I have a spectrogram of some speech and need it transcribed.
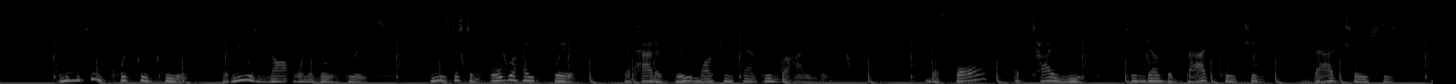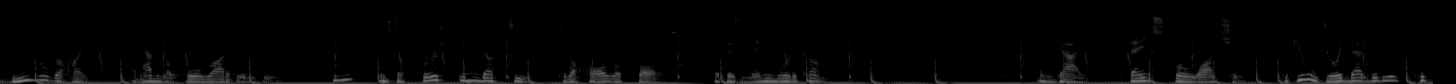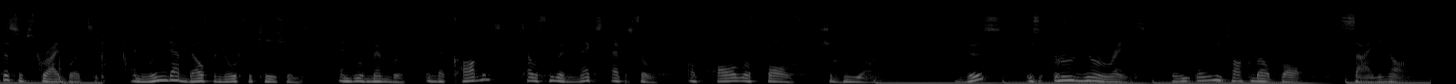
and it became quickly clear that he was not one of those greats. He was just an overhyped player that had a great marketing campaign behind him. The fall of Tyreke came down to bad coaching, bad choices, being overhyped, and having a whole lot of injuries. He is the first inductee to the Hall of Falls, but there's many more to come. And guys, thanks for watching. If you enjoyed that video, hit the subscribe button and ring that bell for notifications. And remember, in the comments, tell us who the next episode of Hall of Falls should be on. This is Earn Your Ranks, where we only talk about ball. Signing off.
